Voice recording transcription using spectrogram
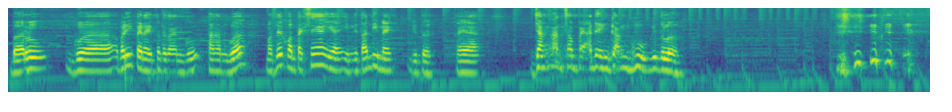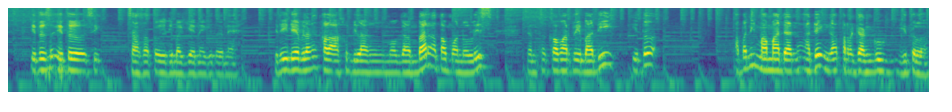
baru gue apa nih pena itu di tangan gue tangan gue maksudnya konteksnya ya ini tadi Mac gitu. Kayak jangan sampai ada yang ganggu gitu loh. Itu itu sih salah satu di bagiannya gitu nih jadi dia bilang kalau aku bilang mau gambar atau mau nulis dan ke kamar pribadi itu apa nih mama dan adik nggak pernah ganggu gitu loh.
